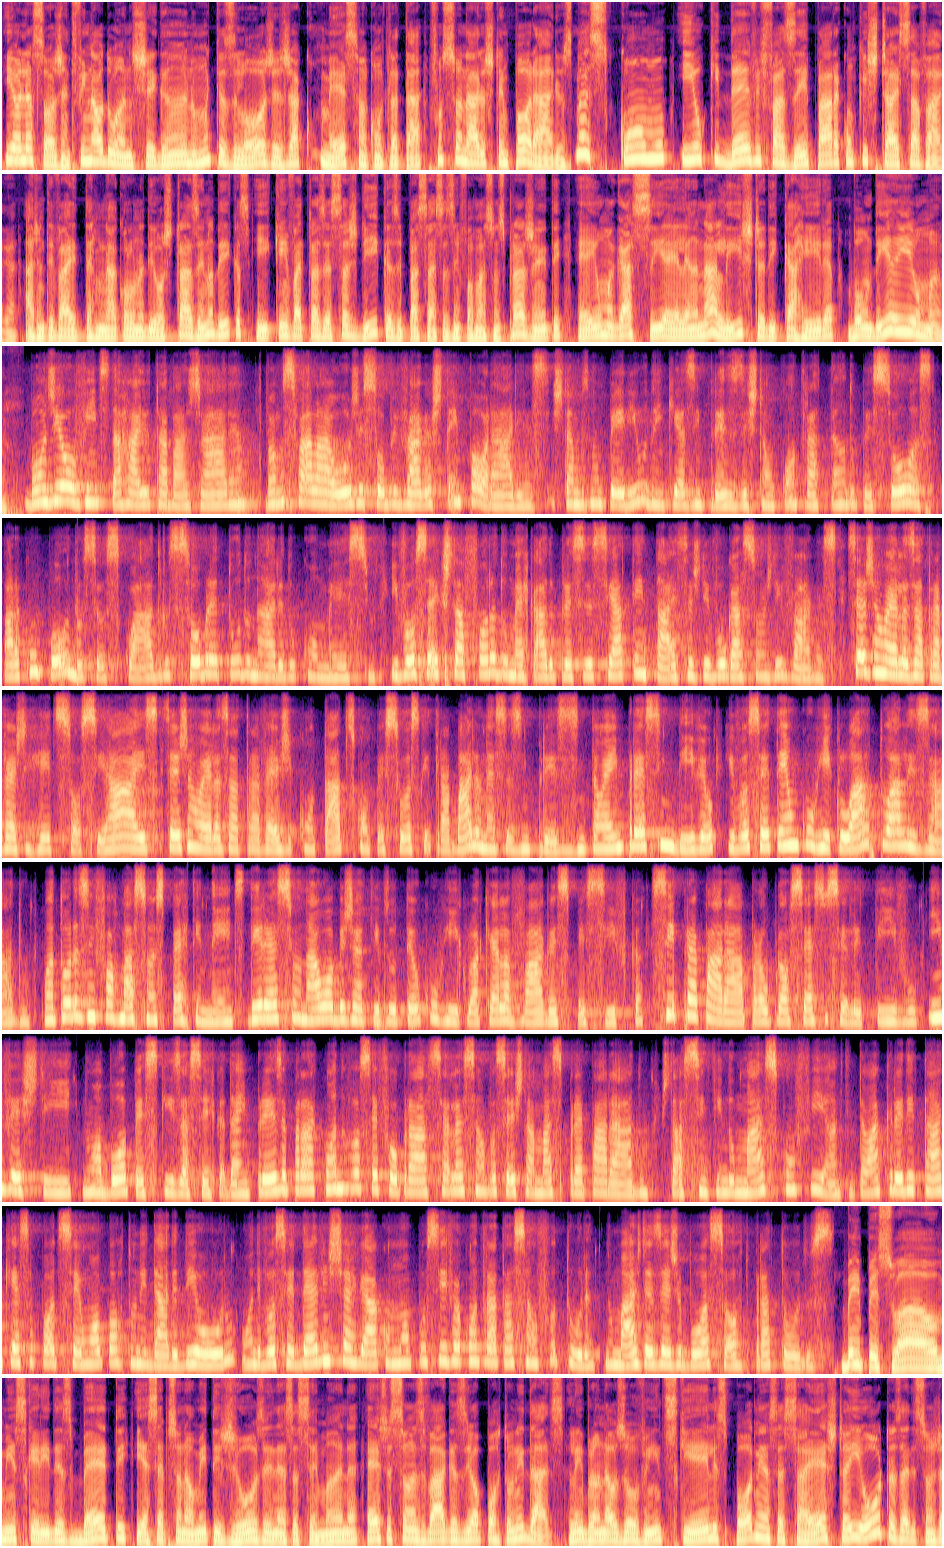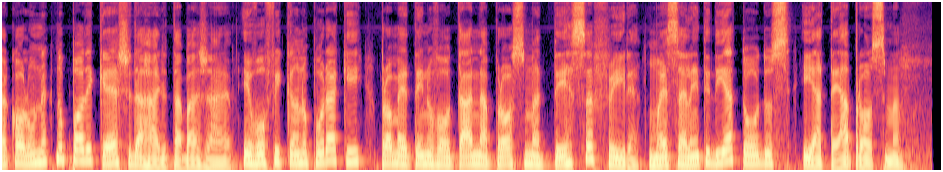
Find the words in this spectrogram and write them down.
E olha só, gente, final do ano chegando, muitas lojas já começam a contratar funcionários temporários. Mas como e o que deve fazer para conquistar essa vaga? A gente vai terminar a coluna de hoje trazendo dicas e quem vai trazer essas dicas e passar essas informações para a gente é Ilma Garcia, ela é analista de carreira. Bom dia, Ilma. Bom dia, ouvintes da Rádio Tabajara. Vamos falar hoje sobre vagas temporárias. Estamos num período em que as empresas estão contratando pessoas para compor os seus quadros sobretudo na área do comércio. E você que está fora do mercado precisa se atentar a essas divulgações de vagas, sejam elas através de redes sociais, sejam elas através de contatos com pessoas que trabalham nessas empresas. Então é imprescindível que você tenha um currículo atualizado, com todas as informações pertinentes, direcionar o objetivo do teu currículo àquela vaga específica, se preparar para o processo seletivo, investir numa boa pesquisa acerca da empresa para quando você for para a seleção você estar mais preparado, estar se sentindo mais confiante. Então acreditar que essa pode ser uma oportunidade de ouro, onde você deve enxergar como uma possível contratação futura. No mais desejo boa sorte para todos. Bem, pessoal, minhas queridas Beth e excepcionalmente Josi nessa semana, estas são as vagas e oportunidades. Lembrando aos ouvintes que eles podem acessar esta e outras edições da coluna no podcast da Rádio Tabajara. Eu vou ficando por aqui, prometendo voltar na próxima terça-feira. Um excelente dia a todos e até a próxima.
